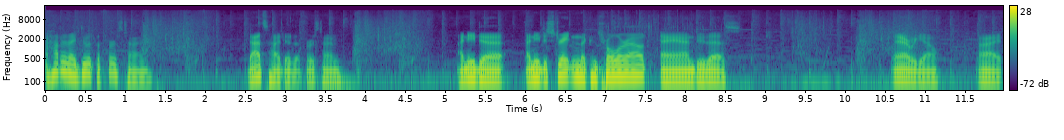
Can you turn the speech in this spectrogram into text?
How did I do it the first time? That's how I did it the first time. I need to I need to straighten the controller out and do this. There we go. All right.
